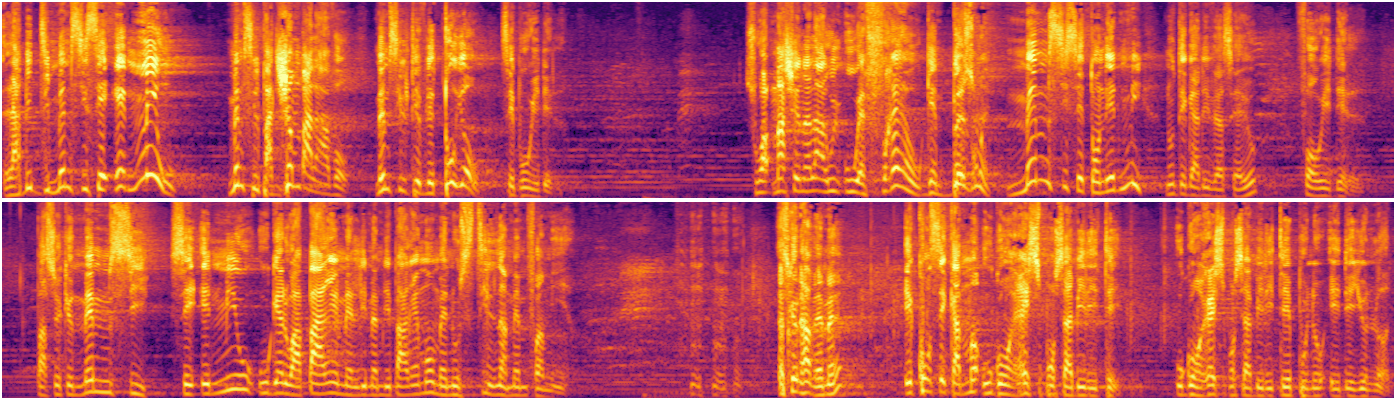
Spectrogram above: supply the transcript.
La Bible dit même si c'est ennemi même s'il pas de jambes à l'avant, même s'il te veut tout c'est pour aider soit marcher dans la rue ou est frère ou a besoin, même si c'est ton ennemi, nous te gardons verset, il faut aider. Parce que même si c'est ennemi ou ou doit parler, mais parler, mais nous dans la même famille. Est-ce que nous avons même? Et conséquemment, ou une responsabilité. Ou une responsabilité pour nous aider l'autre.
